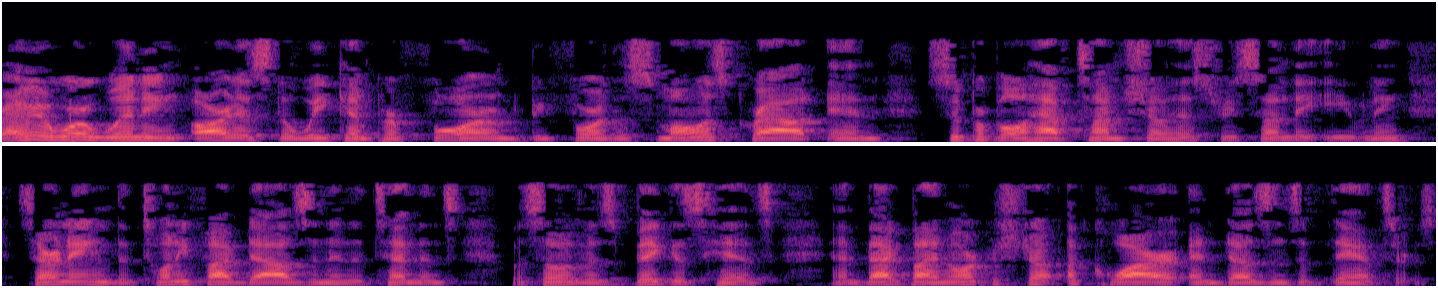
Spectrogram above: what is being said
Grammy Award winning artist The Weeknd performed before the smallest crowd in Super Bowl halftime show history Sunday evening, serenading the 25,000 in attendance with some of his biggest hits and backed by an orchestra, a choir, and dozens of dancers.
